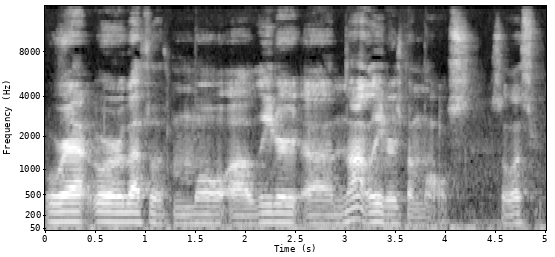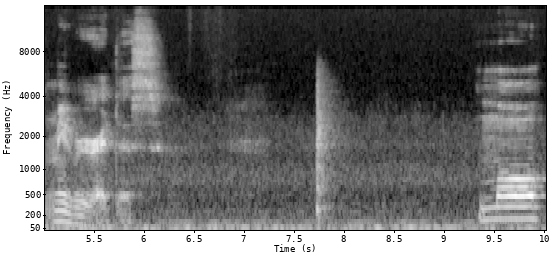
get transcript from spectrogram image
we're, at, we're left with mole, uh, liter, uh, not liters, but moles. So let's maybe rewrite this. Mole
